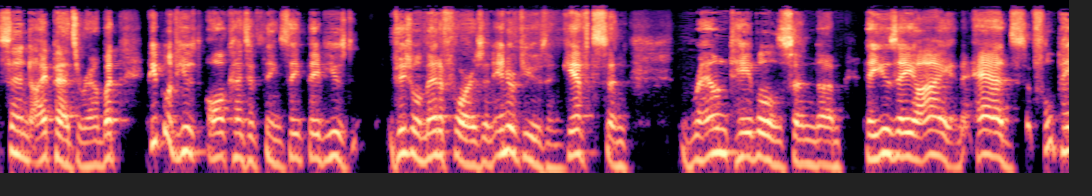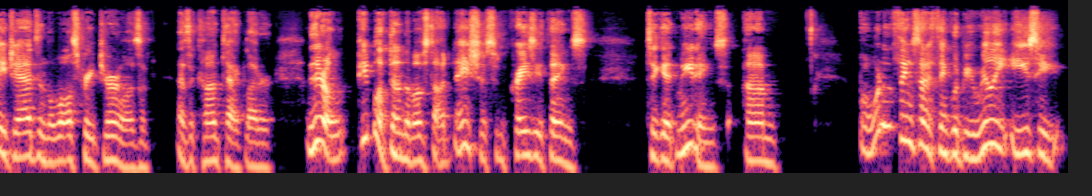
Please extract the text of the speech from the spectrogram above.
send iPads around, but people have used all kinds of things. They, they've used visual metaphors and interviews and gifts and round tables and um, they use AI and ads, full page ads in the Wall Street Journal as a, as a contact letter. There are, people have done the most audacious and crazy things to get meetings. Um, but one of the things that I think would be really easy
